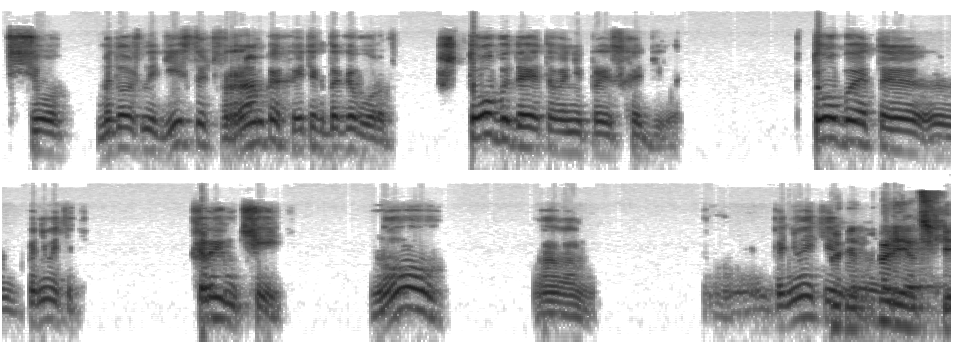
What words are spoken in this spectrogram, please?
Все. Мы должны действовать в рамках этих договоров. Что бы до этого ни происходило. Кто бы это, понимаете, Крым чей? Ну, а, понимаете, Турецкий.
